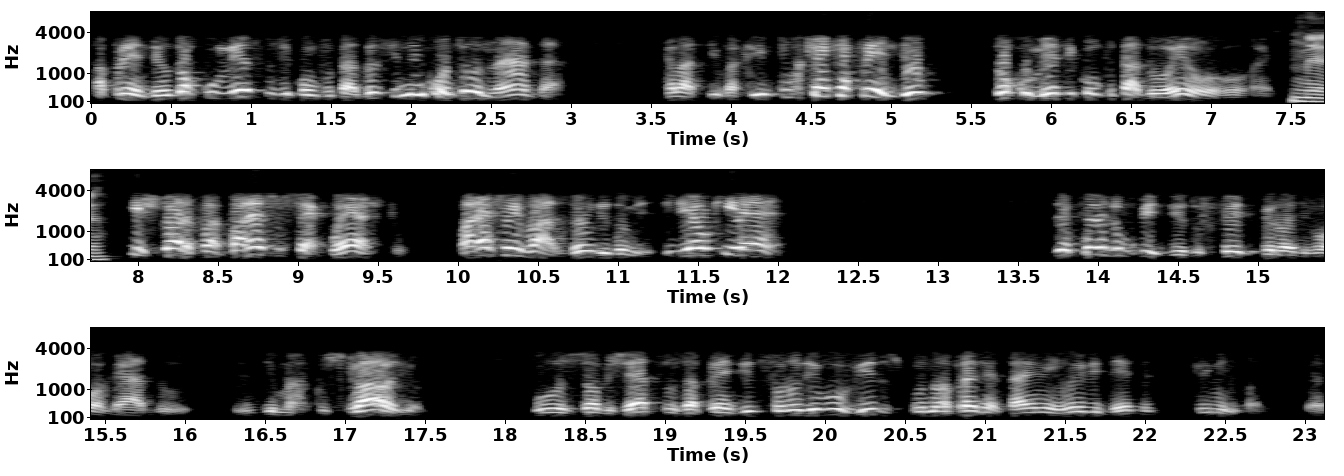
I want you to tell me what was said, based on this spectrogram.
apreendeu documentos e computadores e não encontrou nada relativo a crime. Por que, é que apreendeu documento e computador, hein, ô... É. Que história, parece um sequestro, parece uma invasão de domicílio, é o que é. Depois de um pedido feito pelo advogado de Marcos Cláudio, os objetos apreendidos foram devolvidos por não apresentarem nenhuma evidência criminosa. Né?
